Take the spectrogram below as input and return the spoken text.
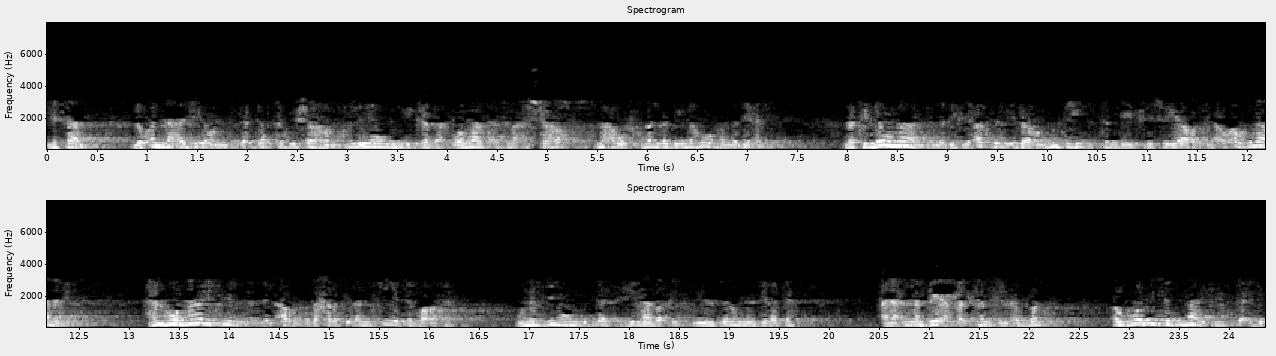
مثال لو أن أجيرا استأجرته شهرا كل يوم بكذا ومات أثناء الشهر معروف ما الذي له وما الذي عليه. لكن لو مات الذي في عقد الإدارة منتهي بالتمليك لسيارة أو أرض لا ندري هل هو مالك للأرض ودخلت إلى ملكية الورثة ونلزمهم بالدفع فيما بقي وينزلون منزلته. على أن البيع قد في الأول أو هو ليس بمالك مستأجر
